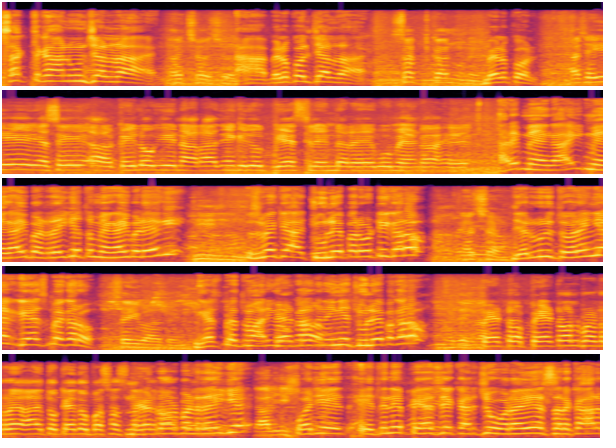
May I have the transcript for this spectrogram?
सख्त कानून चल रहा है। अच्छा अच्छा। हाँ बिल्कुल चल रहा है। सख्त कानून है। बिल्कुल। अच्छा ये जैसे कई लोग ये नाराज़ हैं कि जो गैस सिलेंडर है वो महँगा है। अरे महँगाई महँगाई बढ़ रही है तो महँगाई बढ़ेगी। उसमें क्या चूल्हे पर रोटी करो? अच्छा। ज़रूरी तो नहीं है गैस पे करो? सही बात है। गैस पे तुम्हारी औकात नहीं है चूल्हे पे करो। पेट्रोल पेट्रोल बढ़ रहा है तो कह दो बस पेट्रोल बढ़ रही है और ये इतने पैसे खर्च हो रहे हैं सरकार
